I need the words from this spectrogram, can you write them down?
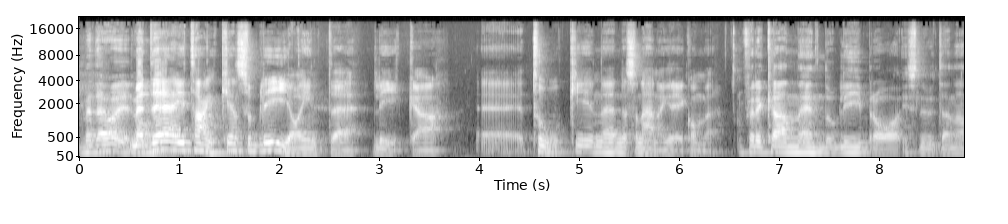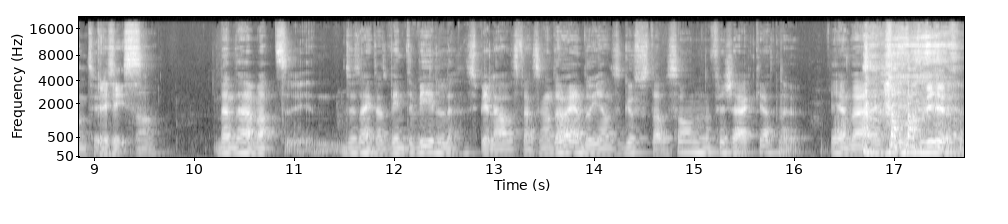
Men det ju... med det i tanken så blir jag inte lika eh, tokig när, när sådana här grejer kommer. För det kan ändå bli bra i slutändan. Typ. Precis. Ja. Men det här med att du tänkte att vi inte vill spela i Allsvenskan. Det har ju ändå Jens Gustafsson försäkrat nu. I den där intervjun.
